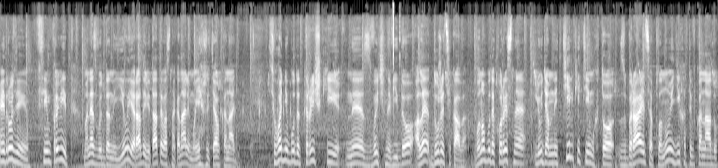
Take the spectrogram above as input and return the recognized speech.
Гей, друзі, всім привіт! Мене звуть Даниїл, я радий вітати вас на каналі Моє життя в Канаді. Сьогодні буде трішки незвичне відео, але дуже цікаве. Воно буде корисне людям не тільки тим, хто збирається, планує їхати в Канаду,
